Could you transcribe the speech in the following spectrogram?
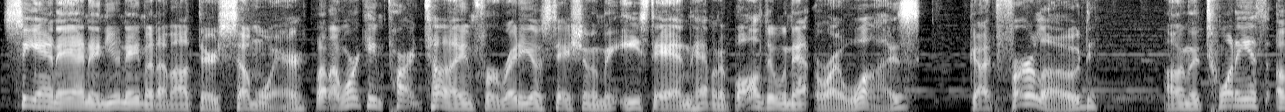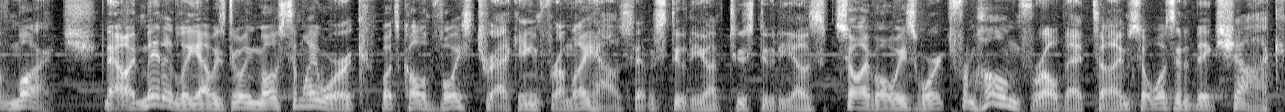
CNN, and you name it, I'm out there somewhere. But I'm working part time for a radio station in the East End, having a ball doing that, or I was. Got furloughed on the 20th of March. Now, admittedly, I was doing most of my work, what's called voice tracking, from my house. I have a studio, I have two studios. So I've always worked from home for all that time, so it wasn't a big shock.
